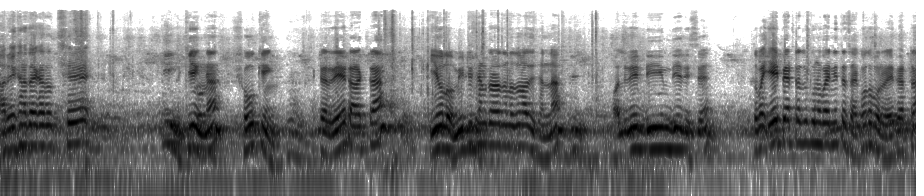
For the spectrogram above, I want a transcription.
আর এখানে দেখা যাচ্ছে কি কিং না? শৌ কিং একটা রেড আর একটা ইয়েলো মিউটেশন করার জন্য জোড়া দিচ্ছেন না? অলরেডি ডিম দিয়ে দিচ্ছে তো ভাই এই প্যাডটা যদি কোনো ভাই নিতে চায় কত পড়বে এই প্যাডটা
